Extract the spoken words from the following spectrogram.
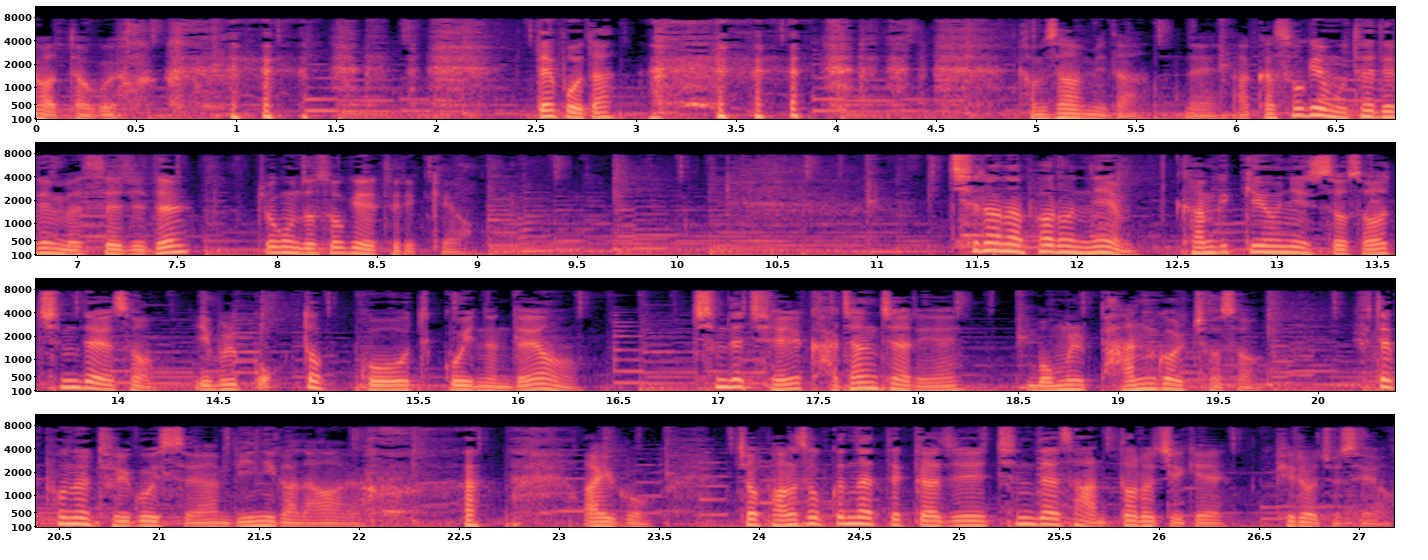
왔다고요. 때보다? 감사합니다. 네. 아까 소개 못해드린 메시지들 조금 더 소개해드릴게요. 7185님, 감기 기운이 있어서 침대에서 입을 꼭 덮고 듣고 있는데요. 침대 제일 가장자리에 몸을 반 걸쳐서 휴대폰을 들고 있어야 미니가 나와요. 아이고, 저 방송 끝날 때까지 침대에서 안 떨어지게 빌어주세요.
